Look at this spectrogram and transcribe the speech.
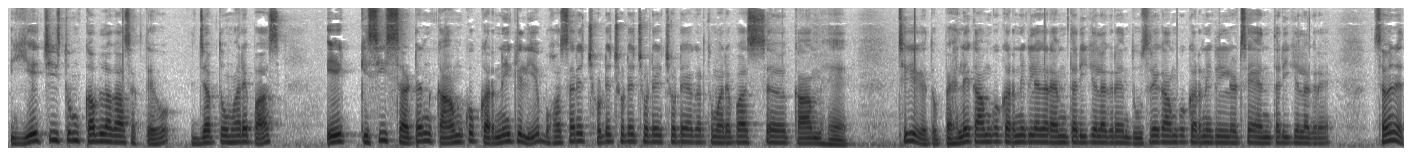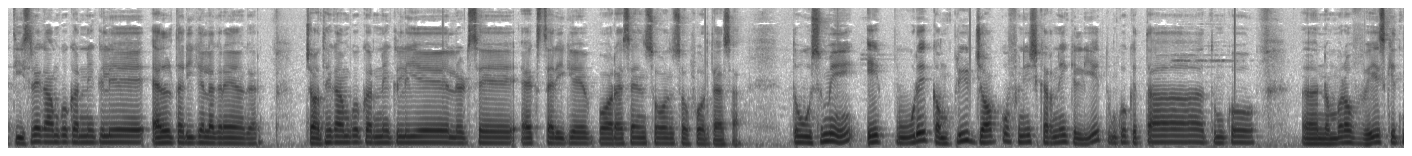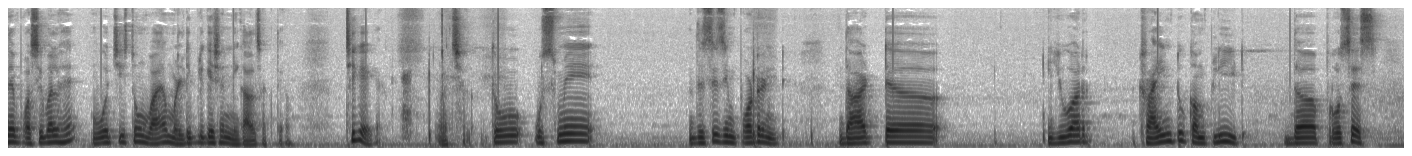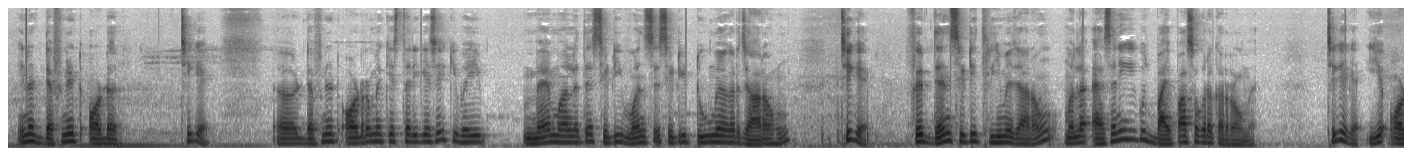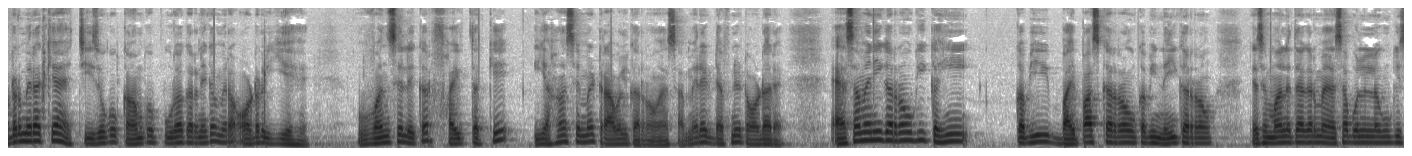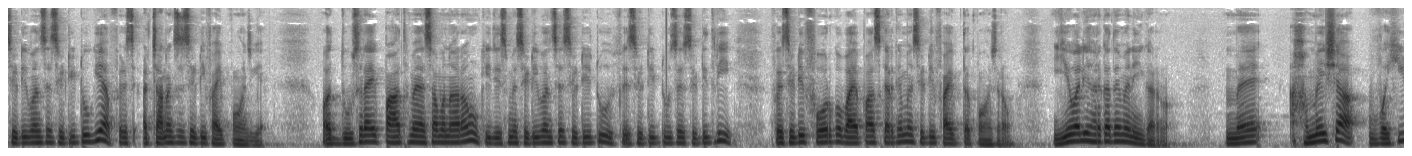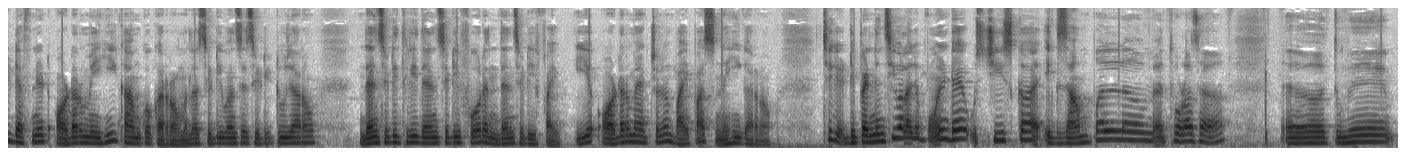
ये चीज़ तुम कब लगा सकते हो? जब तुम्हारे पास एक किसी सर्टन काम को करने के लिए बहुत सारे छोटे छोटे छोटे छोटे अगर तुम्हारे पास काम है, ठीक है तो पहले काम को करने के लिए अगर एम तरीके लग रहे हैं, दूसरे काम को करने के लिए लेट से एन तरीके लग रहे हैं, समझ रहे तीसरे काम को करने के लिए एल तरीके लग रहे हैं अगर चौथे काम को करने के लिए लेट से एक्स तरीके और ऐसा and so on so forth ऐसा। तो उसमें एक पूरे कंप्लीट जॉब को फिनिश करने के लिए तुमको कितना तुमको नंबर ऑफ़ वेज कितने पॉसिबल हैं वो चीज़ तुम वाया मल्टीप्लिकेशन निकाल सकते हो। ठीक है क्या? अच्छा तो उसमें this is important that you are trying to complete the process in a definite order ठीक है? डेफिनेट uh, ऑर्डर में किस तरीके से कि भाई मैं मान लेते हैं सिटी वन से सिटी टू में अगर जा रहा हूँ, ठीक है? फिर देन सिटी थ्री में जा रहा हूँ मतलब ऐसा नहीं कि कुछ बाईपास वगैरह कर रहा हूँ मैं, ठीक है क्या? ये ऑर्डर मेरा क्या है? चीज़ों को, काम को पूरा करने का मेरा ऑर्डर ये है। वन से लेकर फाइव तक के यहाँ से मैं ट्रैवल कर रहा हूँ ऐसा। मेरा एक डेफिनेट ऑर्डर है। ऐसा मैं नहीं कर रहा हूँ कि कहीं कभी बाईपास कर रहा हूँ, कभी नहीं कर रहा हूँ। जैसे मान लेते हैं अगर मैं ऐसा बोलने लगूँ कि सिटी वन से सिटी टू गया, फिर अचानक से सिटी फाइव पहुँच गया। और दूसरा एक पाथ मैं ऐसा बना रहा हूँ कि जिसमें सिटी वन से सिटी टू फिर सिटी टू से सिटी थ्री फिर सिटी फोर को बाईपास करके मैं सिटी फाइव तक पहुँच रहा हूँ। ये वाली हरकतें मैं नहीं कर रहा हूँ। मैं हमेशा वही डेफिनेट ऑर्डर में ही काम को कर रहा हूँ। मतलब सिटी वन से सिटी टू जा रहा हूँ then city three then city four and then city five ये ऑर्डर मैं एक्चुअल में बाईपास नहीं कर रहा हूँ। ठीक है डिपेंडेंसी वाला जो पॉइंट है, उस चीज़ का एग्ज़ाम्पल मैं थोड़ा सा तुम्हें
